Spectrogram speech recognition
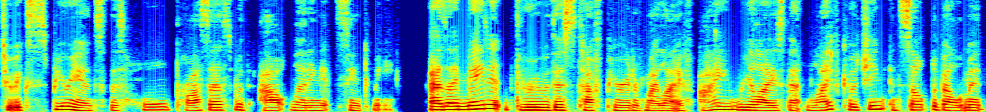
to experience this whole process without letting it sink me. As I made it through this tough period of my life, I realized that life coaching and self-development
